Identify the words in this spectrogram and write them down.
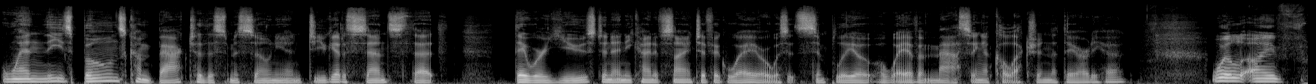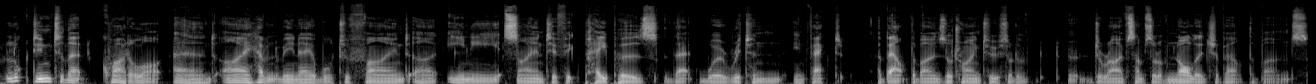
When these bones come back to the Smithsonian, do you get a sense that they were used in any kind of scientific way, or was it simply a, a way of amassing a collection that they already had? Well, I've looked into that quite a lot, and I haven't been able to find uh, any scientific papers that were written, in fact, about the bones or trying to sort of uh, derive some sort of knowledge about the bones.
